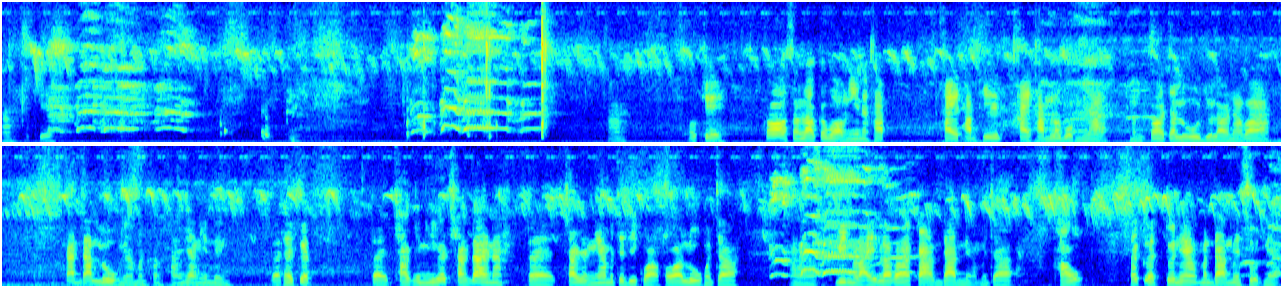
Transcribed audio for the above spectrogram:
อะโอเคอะโอเค ก็สำหรับกระบอกนี้นะครับ ใครทำที่ใครทำระบบเนี้ยมันก็จะรู้อยู่แล้วนะว่า การดันลูกเนี่ยมันค่อนข้างยากนิดนึง แต่ถ้าเกิด แต่ชักอย่างนี้ก็ชักได้นะ แต่ชักอย่างเงี้ยมันจะดีกว่า เพราะว่าลูกมันจะวิ่งไหลแล้วก็การดันเนี่ยมันจะเข้า ถ้าเกิดตัวเนี้ยมันดันไม่สุดเนี่ย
